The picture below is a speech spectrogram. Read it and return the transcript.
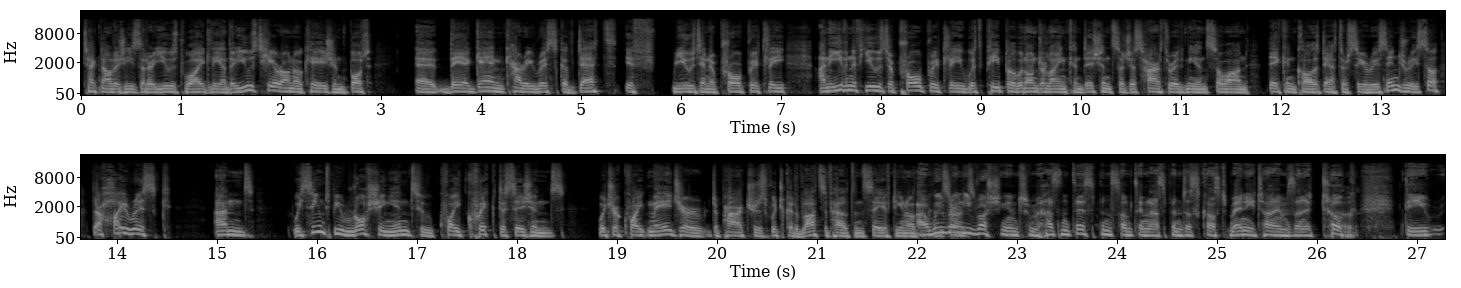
technologies that are used widely and they're used here on occasion, but uh, they again carry risk of death if used inappropriately. And even if used appropriately with people with underlying conditions such as heart arrhythmia and so on, they can cause death or serious injury. So they're high risk. And we seem to be rushing into quite quick decisions which are quite major departures, which could have lots of health and safety and other Are concerns. we really rushing into them? Hasn't this been something that's been discussed many times and it took uh, the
